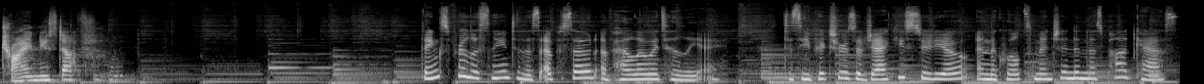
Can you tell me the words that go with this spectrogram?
trying new stuff. Thanks for listening to this episode of Hello Atelier. To see pictures of Jackie's studio and the quilts mentioned in this podcast,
